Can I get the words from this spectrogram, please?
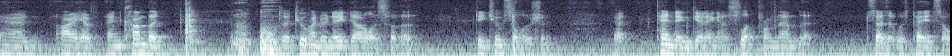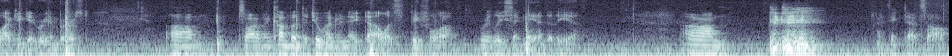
And I have encumbered the two hundred and eight dollars for the D two solution at pending getting a slip from them that says it was paid so I can get reimbursed. Um, so I've encumbered the two hundred and eight dollars before releasing the end of the year. Um, I think that's all.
